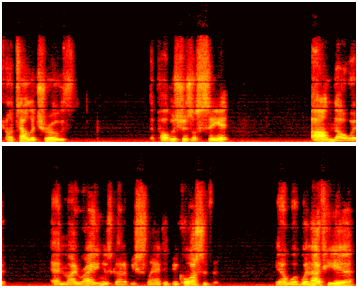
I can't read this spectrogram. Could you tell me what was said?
You don't tell the truth, the publishers will see it, I'll know it, and my writing is going to be slanted because of it. You know, we're we're not here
